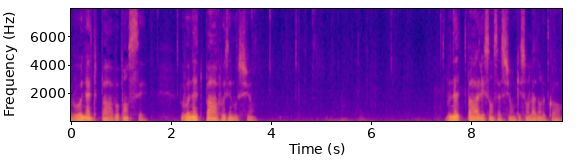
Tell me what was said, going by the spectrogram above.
Vous n'êtes pas vos pensées, vous n'êtes pas vos émotions. Vous n'êtes pas les sensations qui sont là dans le corps.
